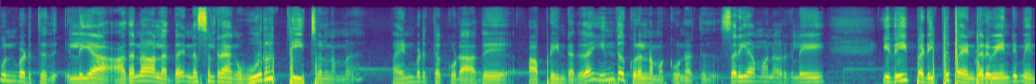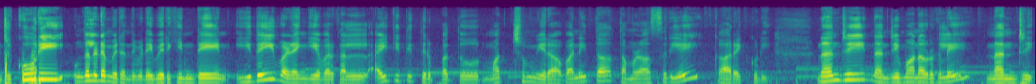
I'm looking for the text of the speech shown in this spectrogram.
புண்படுத்துது. இல்லையா? அதனால தான் என்ன சொல்கிறாங்க ஒரு தீச்சல் நம்ம பயன்படுத்தக்கூடாது அப்படின்றது தான் இந்த குரல் நமக்கு உணர்த்துது. சரியா மாணவர்களே? இதை படித்து பயன்பெற வேண்டும் என்று கூறி உங்களிடமிருந்து விடைபெறுகின்றேன். இதை வழங்கியவர்கள் ஐடிடி திருப்பத்தூர் மற்றும் இரா வனிதா தமிழாசிரியை காரைக்குடி. நன்றி நன்றி மாணவர்களே நன்றி.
